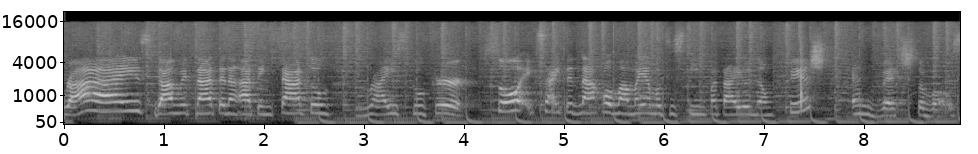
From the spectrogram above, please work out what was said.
rice. Gamit natin ang ating tatong rice cooker. So excited na ako. Mamaya magsisteam pa tayo ng fish and vegetables.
